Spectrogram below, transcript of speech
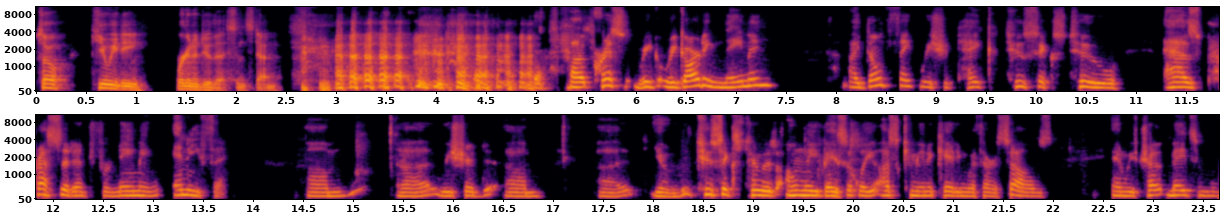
So QED, we're going to do this instead. uh, Chris, reg- regarding naming, I don't think we should take 262 as precedent for naming anything. Um, uh, We should, um, uh, you know, 262 is only basically us communicating with ourselves. And we've made some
